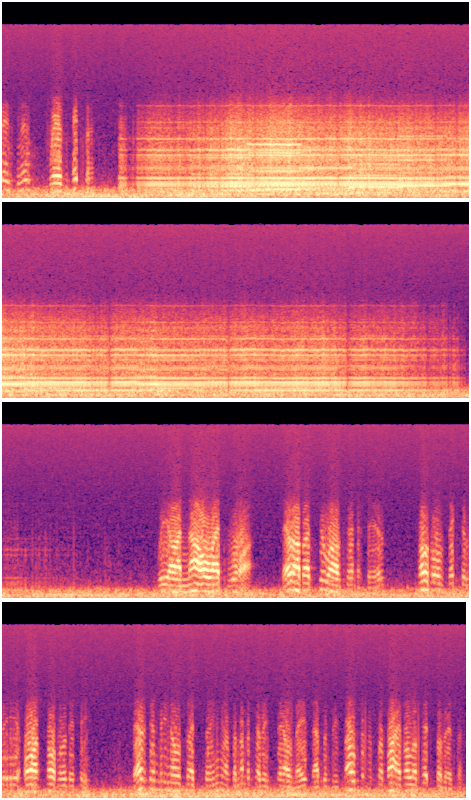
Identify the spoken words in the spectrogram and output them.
Business with Hitler. We are now at war. There are but two alternatives total victory or total defeat. There can be no such thing as a military stalemate that would result in the survival of Hitlerism.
